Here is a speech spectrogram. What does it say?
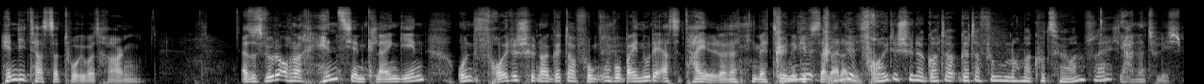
Handytastatur übertragen. Also es würde auch nach Hänschen klein gehen und Freude schöner Götterfunken, wobei nur der erste Teil, mehr Töne gibt es da können leider wir nicht. Freude schöner Götter, Götterfunken noch mal kurz hören vielleicht? Ja, natürlich.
